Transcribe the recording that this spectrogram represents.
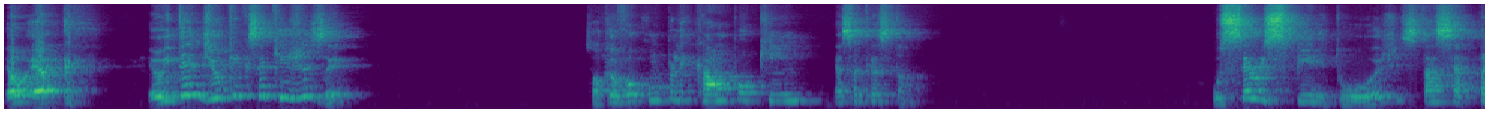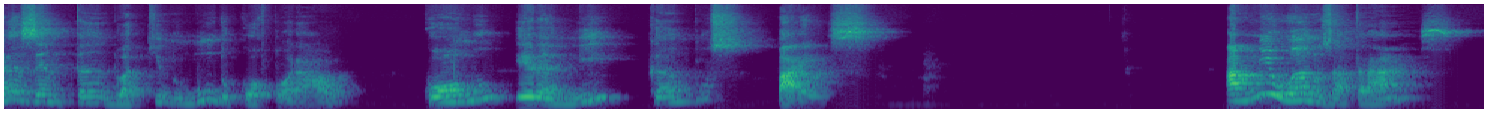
Eu, eu, eu entendi o que, que você quis dizer. Só que eu vou complicar um pouquinho essa questão. O seu espírito hoje está se apresentando aqui no mundo corporal como Erani Campos Paz. Há mil anos atrás,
